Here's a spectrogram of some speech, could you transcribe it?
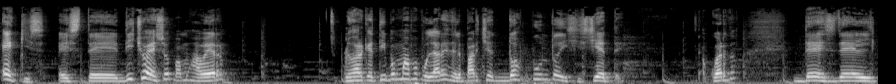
X, este, dicho eso, vamos a ver los arquetipos más populares del parche 2.17, ¿de acuerdo? Desde el...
